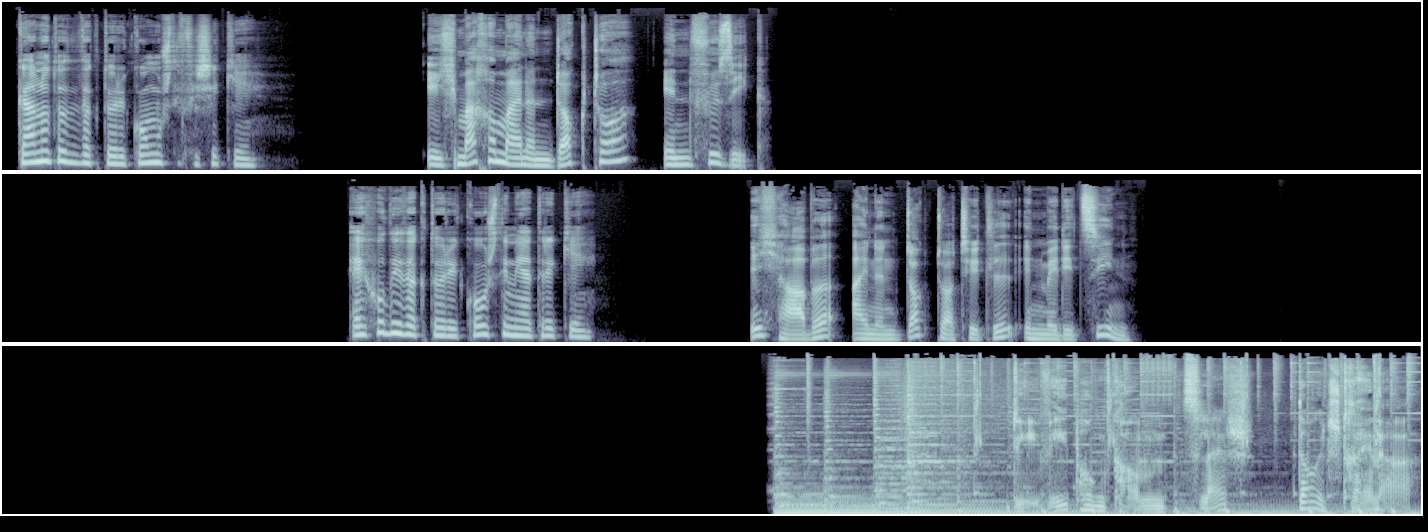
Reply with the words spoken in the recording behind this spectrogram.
Κάνω το διδακτορικό μου στη φυσική. Ich mache meinen Doktor in Physik. Έχω διδακτορικό στην ιατρική. Ich habe einen Doktortitel in Medizin. dw.com/deutschtrainer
